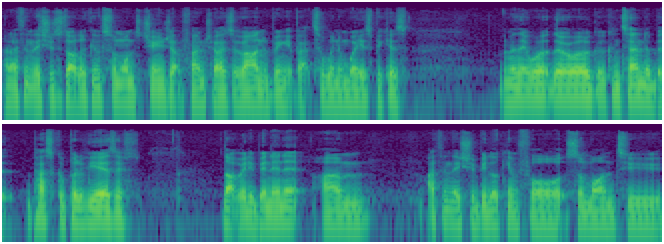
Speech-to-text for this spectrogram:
And I think they should start looking for someone to change that franchise around and bring it back to winning ways because I mean they were they were a good contender, but the past couple of years they've not really been in it. Um, I think they should be looking for someone to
